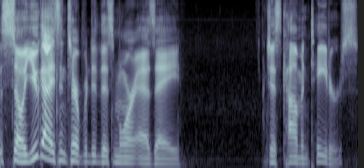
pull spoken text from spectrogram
so you guys interpreted this more as a just commentators,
